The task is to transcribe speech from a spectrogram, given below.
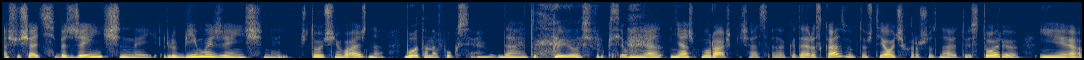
ощущать себя женщиной, любимой женщиной, что очень важно. Вот она, Фуксия. Да, и появилась Фуксия. У меня, у меня аж мурашки сейчас, э, когда я рассказываю, потому что я очень хорошо знаю эту историю. И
